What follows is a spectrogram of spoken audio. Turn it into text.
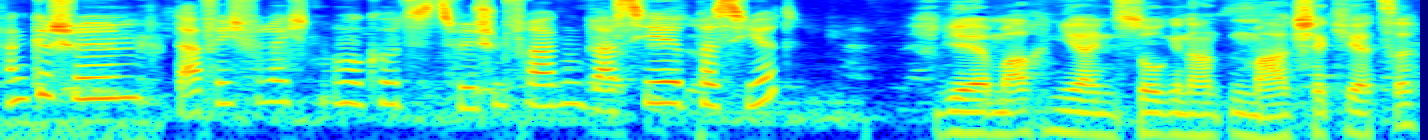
Dankeschön. Darf ich vielleicht nur kurz zwischenfragen, was hier passiert? Wir machen hier einen sogenannten magische Kerze.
